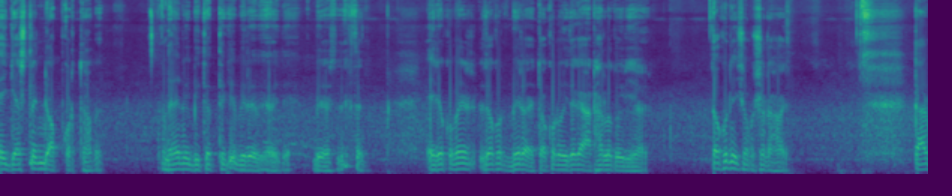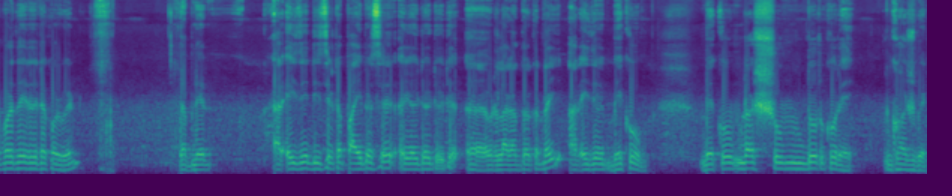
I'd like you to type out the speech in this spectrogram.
এই গ্যাস লাইনটা অফ করতে হবে। দেখেন ওই ভিতর থেকে বেরোয় ওই যে বেরোচ্ছে দেখছেন? এই রকমের যখন বেরোয়, তখন ওই জায়গায় আঠালো তৈরি হয়। তখন এই সমস্যাটা হয়। তারপরে তো যেটা করবেন, আপনার আর এই যে নিচে একটা পাইপ আছে, এই ওইটা ওইটা ওইটা ওটা লাগানোর দরকার নাই। আর এই যে ভেকুম ভেকুমটা সুন্দর করে ঘষবেন।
